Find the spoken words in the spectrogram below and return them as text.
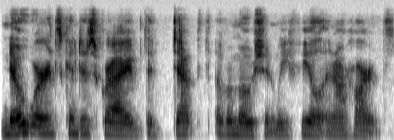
No words can describe the depth of emotion we feel in our hearts.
